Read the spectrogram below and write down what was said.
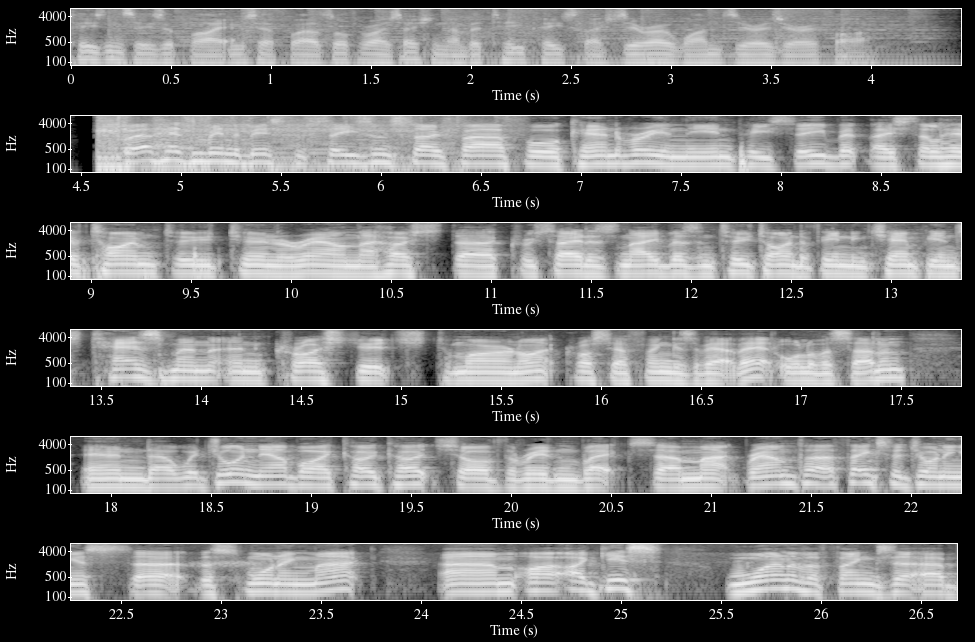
T's and C's apply. New South Wales authorisation number TP slash 01005. Well, it hasn't been the best of seasons so far for Canterbury in the NPC, but they still have time to turn around. They host uh, Crusaders neighbours and two-time defending champions Tasman and Christchurch tomorrow night. Cross our fingers about that all of a sudden. And uh, we're joined now by co-coach of the Red and Blacks, uh, Mark Brown. Thanks for joining us uh, this morning, Mark. Um, I, I guess one of the things uh,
